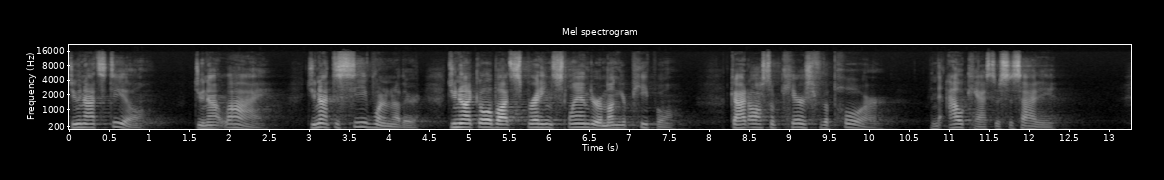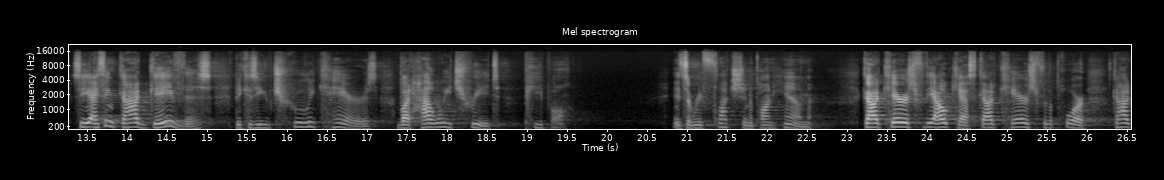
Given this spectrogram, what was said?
Do not steal, do not lie, do not deceive one another, do not go about spreading slander among your people. God also cares for the poor and the outcasts of society. See, I think God gave this because he truly cares about how we treat people. It's a reflection upon him God cares for the outcast. God cares for the poor. God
